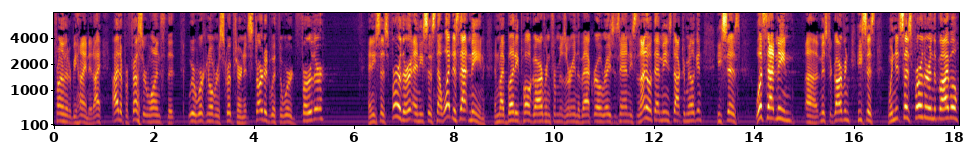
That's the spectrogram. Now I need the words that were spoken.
front of it, or behind it. I, I had a professor once that we were working over a scripture, and it started with the word further. And he says, further, and he says, now what does that mean? And my buddy Paul Garvin from Missouri in the back row raises his hand. And he says, I know what that means, Dr. Milligan. He says, what's that mean, uh, Mr. Garvin? He says, when it says further in the Bible,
